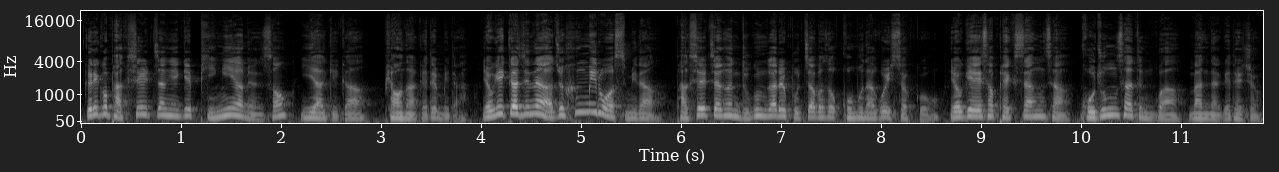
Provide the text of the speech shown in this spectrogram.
그리고 박 실장에게 빙의하면서 이야기가 변하게 됩니다. 여기까지는 아주 흥미로웠습니다. 박 실장은 누군가를 붙잡아서 고문하고 있었고 여기에서 백상사, 고중사 등과 만나게 되죠.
